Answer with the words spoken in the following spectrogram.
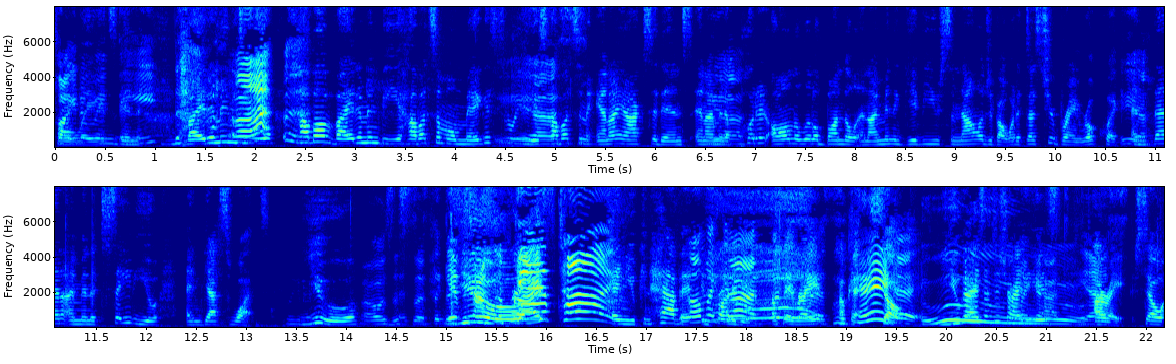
Vitamin folates and D. vitamin D. How about vitamin B? How about some omega 3s? How about some antioxidants? And I'm gonna put it all in a little bundle and I'm going to give you some knowledge about what it does to your brain real quick. Yeah. And then I'm going to say to you, and guess what? You Oh, is this, This the, is the gift You- surprise? Gift time. and you can have it Oh in front God, of you. what Okay, right? this? Okay. So Okay. you guys have to try Ooh, these. oh. Yes. All right. So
